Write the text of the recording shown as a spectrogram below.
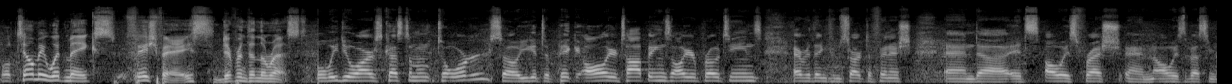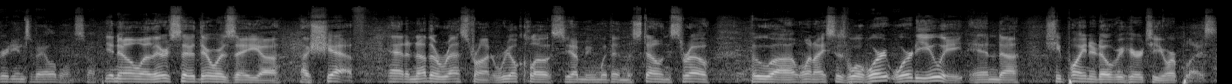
Well, tell me what makes Fish Face different than the rest. Well, we do ours custom to order, so you get to pick all your toppings, all your proteins, everything from start to finish, and uh, it's always fresh and always the best ingredients available. So. You know, uh, there's a, there was a uh, a chef at another restaurant real close. I mean, within the stone's throw. Who, uh, when I says, "Well, where where do you eat?" and uh, she pointed over here to your place.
